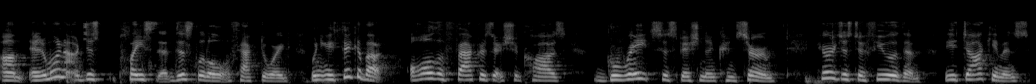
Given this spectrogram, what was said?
Um, and I want to just place this little factoid. When you think about all the factors that should cause great suspicion and concern, here are just a few of them. These documents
